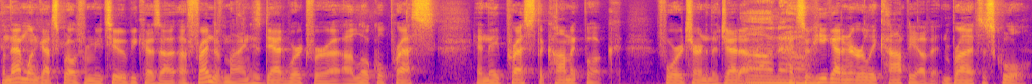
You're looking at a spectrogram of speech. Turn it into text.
And that one got spoiled for me too because a, a friend of mine, his dad worked for a, a local press, and they pressed the comic book for Return of the Jedi. Oh, no. And so he got an early copy of it and brought it to school.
